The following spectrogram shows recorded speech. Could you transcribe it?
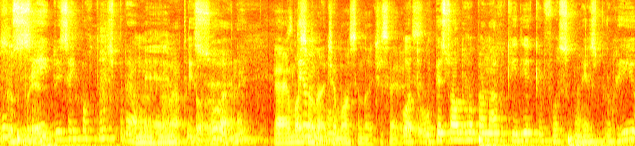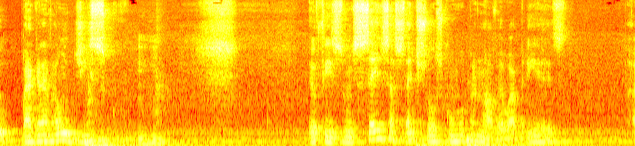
surpresa. conceito, isso é importante para a pessoa, né? É emocionante, um- emocionante. Isso é, o pessoal do Roupa Nova queria que eu fosse com eles pro Rio para gravar um disco. Eu fiz uns seis a sete shows com Roupa Nova. Eu abri eles. tá?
